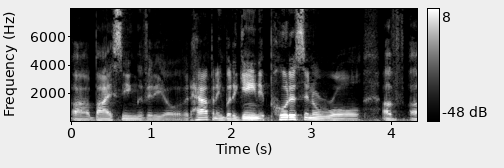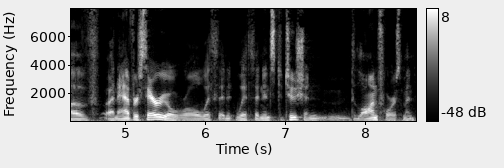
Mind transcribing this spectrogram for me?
uh, by seeing the video of it happening. But again, it put us in a role of, of an adversarial role with an, with an institution, law enforcement,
